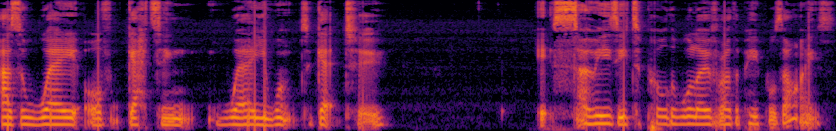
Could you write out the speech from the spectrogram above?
as a way of getting where you want to get to, it's so easy to pull the wool over other people's eyes.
